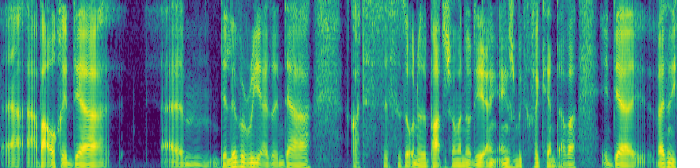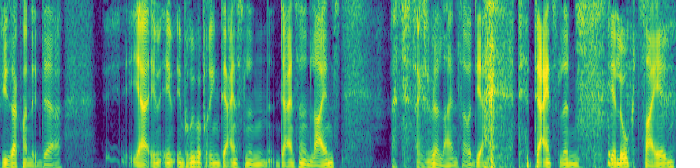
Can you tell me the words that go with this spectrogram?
äh, aber auch in der ähm, Delivery, also in der Gott, das, das ist so unsympathisch, wenn man nur die englischen Begriffe kennt, aber in der, weiß nicht, wie sagt man, in der, ja, im, im Rüberbringen der einzelnen, der einzelnen Lines, was sage ich schon wieder Lines, aber die, der einzelnen Dialogzeilen,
